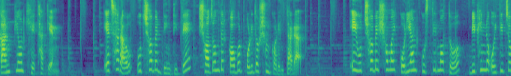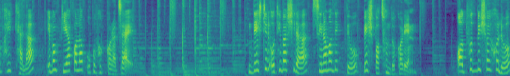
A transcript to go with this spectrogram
গানপিয়ন খেয়ে থাকেন। এছাড়াও উৎসবের দিনটিতে স্বজনদের কবর পরিদর্শন করেন তারা। এই উৎসবের সময় কোরিয়ান কুস্তির মতো বিভিন্ন ঐতিহ্যবাহী খেলা এবং ক্রিয়াকলাপ উপভোগ করা যায়। দেশটির অধিবাসীরা সিনেমা দেখতেও বেশ পছন্দ করেন। অদ্ভুত বিষয় হল,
